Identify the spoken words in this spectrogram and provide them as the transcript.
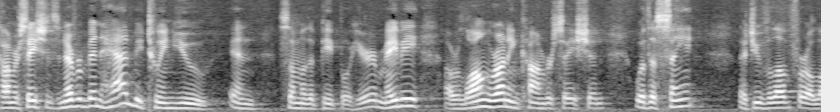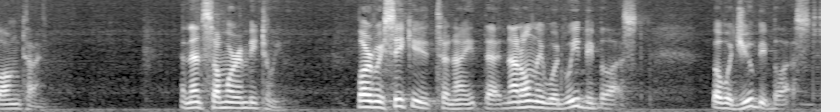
conversations never been had between you and some of the people here. Maybe a long running conversation with a saint that you've loved for a long time and then somewhere in between. Lord, we seek you tonight that not only would we be blessed, but would you be blessed?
